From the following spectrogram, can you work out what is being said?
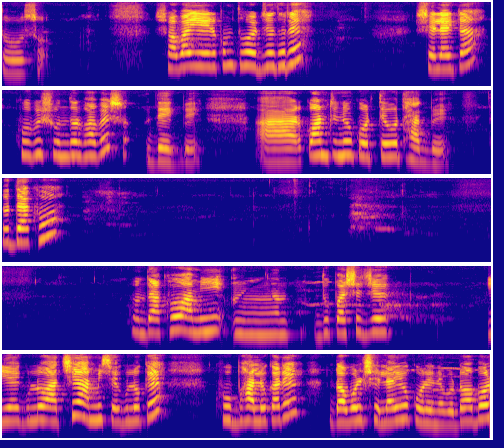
তো সবাই এরকম ধৈর্য ধরে সেলাইটা খুবই সুন্দরভাবে দেখবে। আর কন্টিনিউ করতেও থাকবে। তো দেখো দেখো, আমি দুপাশে যে ইয়েগুলো আছে, আমি সেগুলোকে খুব ভালো করে ডবল সেলাইও করে নেব। ডবল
